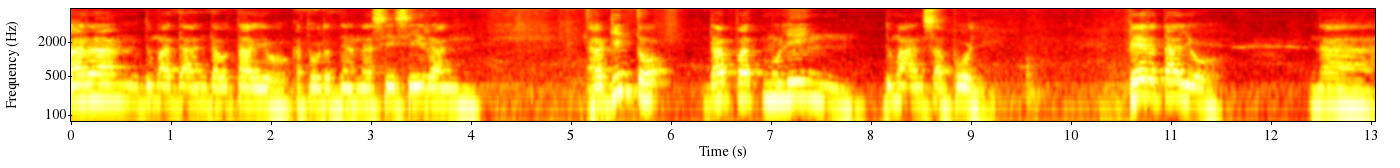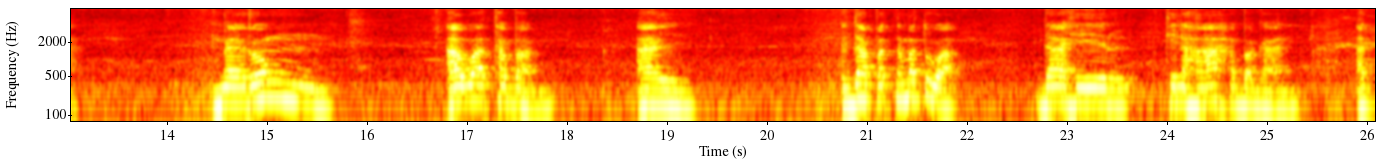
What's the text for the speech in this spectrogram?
Parang dumadaan daw tayo katulad ng nasisirang uh, ginto dapat muling dumaan sa apoy. Pero tayo na merong awa at habag ay dapat na matuwa dahil kinahahabagan at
